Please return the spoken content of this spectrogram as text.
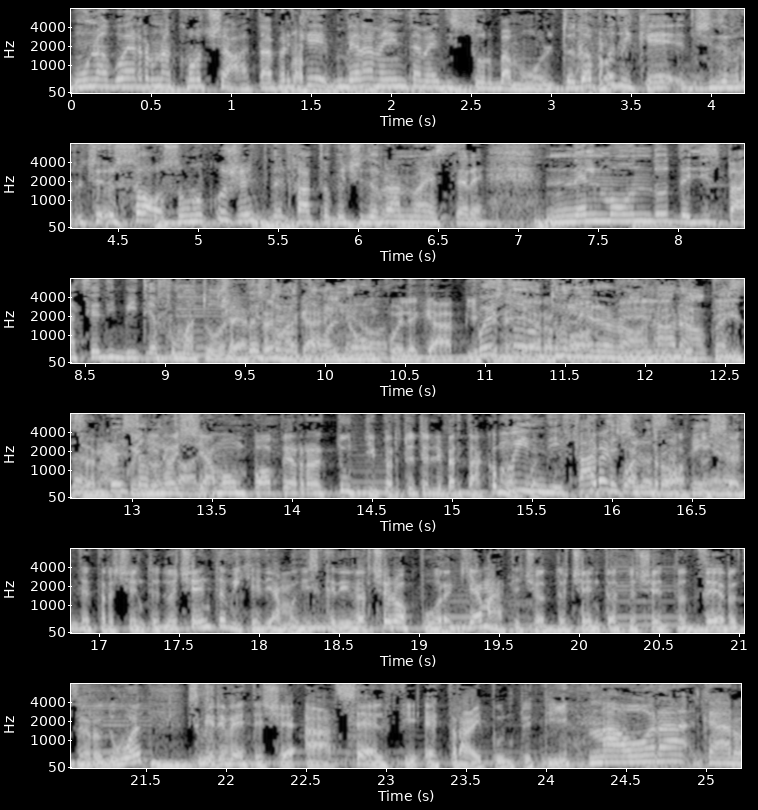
una guerra, una crociata, perché Va bene. veramente a me disturba molto. Dopodiché cioè, so, sono cosciente del fatto che ci dovranno essere nel mondo degli spazi adibiti a fumatori. Certo, questo lo magari tollero. non quelle gabbie questo che negli aeroporti No, no, questo, questo Quindi noi siamo un po' per tutti, per tutte le libertà. Comunque, Quindi fatecelo 348 sapere. 7300 200 vi chiediamo di scrivercelo oppure chiamateci 800 800 002 scriveteci a selfie.it Ma ora, caro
